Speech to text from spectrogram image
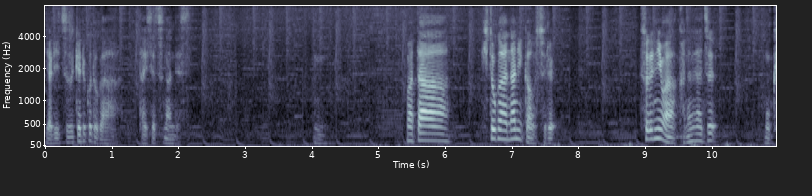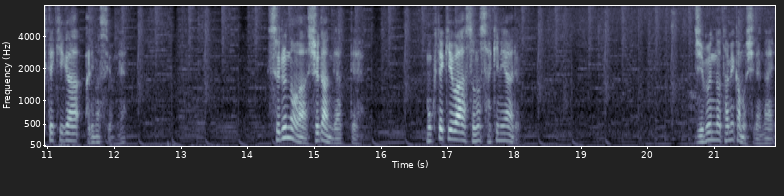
やり続けることが大切なんです、うん、また人が何かをする。それには必ず目的がありますよね。するのは手段であって目的はその先にある。自分のためかもしれない。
